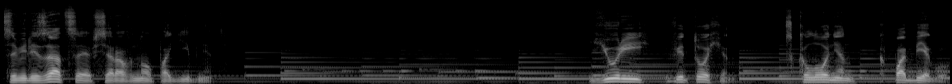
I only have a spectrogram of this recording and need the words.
цивилизация все равно погибнет. Юрий Витохин. Склонен к побегу.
